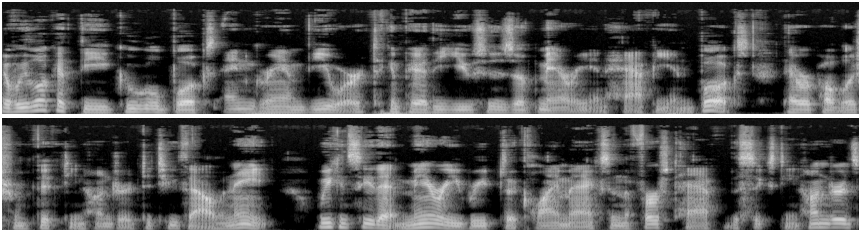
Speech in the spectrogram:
If we look at the Google Books Ngram Viewer to compare the uses of merry and happy in books that were published from 1500 to 2008, we can see that merry reached a climax in the first half of the 1600s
